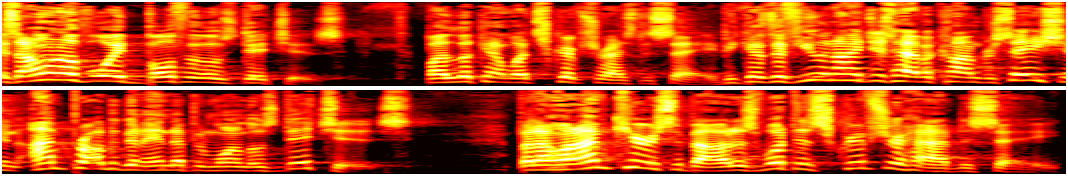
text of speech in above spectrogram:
is I want to avoid both of those ditches by looking at what Scripture has to say. Because if you and I just have a conversation, I'm probably going to end up in one of those ditches. But what I'm curious about is what does Scripture have to say?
